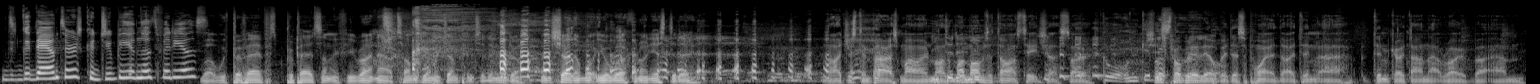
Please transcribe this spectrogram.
good dancers? Could you be in those videos? Well, we've prepared prepared something for you right now. Tom, do you want to jump into the middle and show them what you were working on yesterday? I just embarrassed my own mum. My mum's a dance teacher, so on, she's probably a little bit disappointed that I didn't uh, didn't go down that road. But um,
